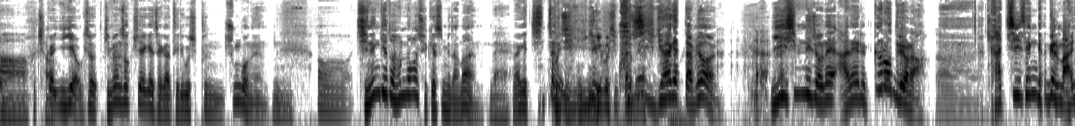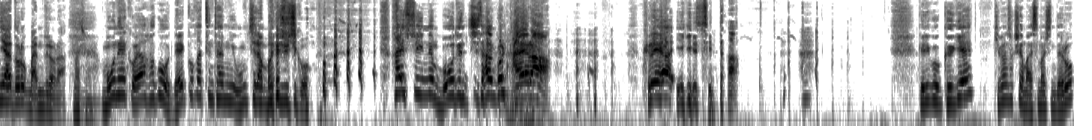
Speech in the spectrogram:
아, 그쵸. 그러니까 이게 여기서 김현석 씨에게 제가 드리고 싶은 충고는 음, 어, 지는 게 더 현명할 수 있겠습니다만 네. 만약에 진짜 굳이 이기, 이기고 싶다면? 굳이 이겨야겠다면 이 심리전에 아내를 끌어들여라. 같이 생각을 많이 하도록 만들어라. 맞아요. 뭐 낼 거야 하고 낼 것 같은 타이밍에 움찔 한번 해주시고 할 수 있는 모든 치사한 걸 다 해라. 그래야 이길 수 있다. 그리고 그게 김현석 씨가 말씀하신 대로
